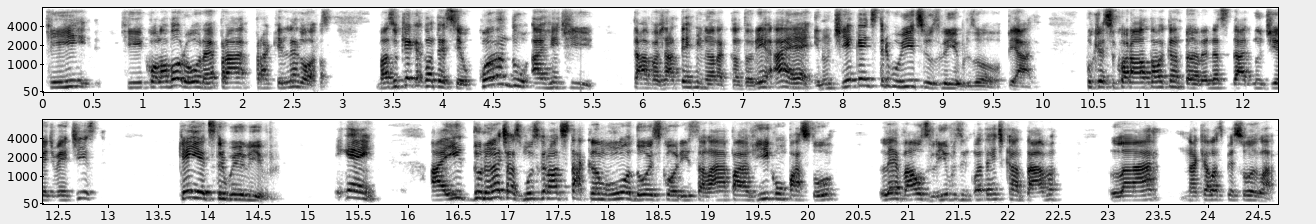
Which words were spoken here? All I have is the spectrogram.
que, que colaborou né, para aquele negócio. Mas o que, que aconteceu? Quando a gente estava já terminando a cantoria, ah, é, e não tinha quem distribuísse os livros, ô Piada. Porque se o coral estava cantando na cidade no dia adventista, quem ia distribuir o livro? Ninguém. Aí, durante as músicas, nós destacamos um ou dois coristas lá para vir com o pastor levar os livros enquanto a gente cantava lá naquelas pessoas lá,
